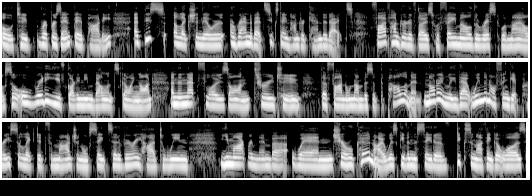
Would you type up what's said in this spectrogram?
or to represent their party, at this election there were around about 1,600 candidates. 500 of those were female, the rest were male. So already you've got an imbalance going on. And then that flows on through to the final numbers of the parliament. Not only that, women often get pre selected for marginal seats that are very hard to win. You might remember when Cheryl Kernot was given the seat of Dickson, I think it was,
